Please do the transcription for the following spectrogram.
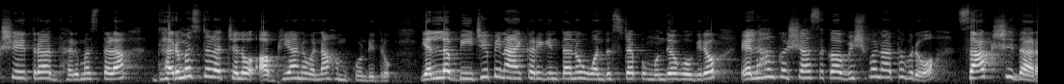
ಕ್ಷೇತ್ರ ಧರ್ಮಸ್ಥಳ ಧರ್ಮಸ್ಥಳ ಚಲೋ ಅಭಿಯಾನವನ್ನ ಹಮ್ಮಿಕೊಂಡಿದ್ರು. ಎಲ್ಲ ಬಿಜೆಪಿ ನಾಯಕರಿಗಿಂತನೂ ಒಂದು ಸ್ಟೆಪ್ ಮುಂದೆ ಹೋಗಿರೋ ಯಲಹಂಕ ಶಾಸಕ ವಿಶ್ವನಾಥ್ ಅವರು ಸಾಕ್ಷಿದಾರ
